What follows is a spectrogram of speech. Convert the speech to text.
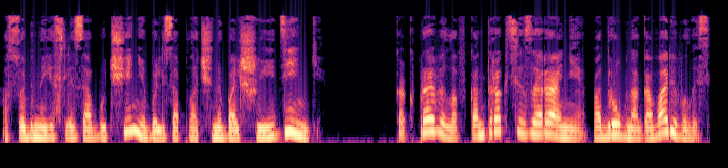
особенно если за обучение были заплачены большие деньги. Как правило, в контракте заранее подробно оговаривалось,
